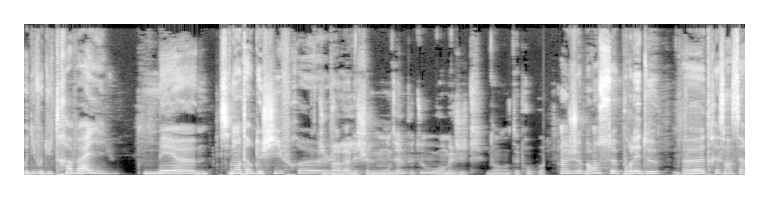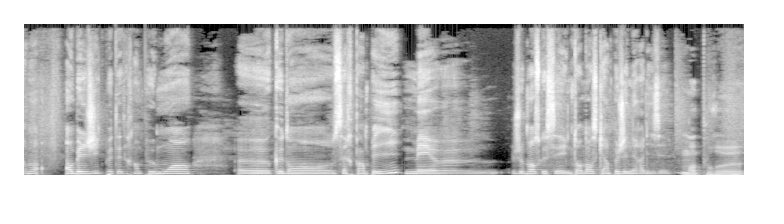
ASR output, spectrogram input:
au niveau du travail mais euh, sinon en termes de chiffres... Euh, tu parlais à l'échelle mondiale plutôt ou en Belgique dans tes propos? Je pense pour les deux, euh, très sincèrement. En Belgique peut-être un peu moins euh, que dans certains pays, mais euh, je pense que c'est une tendance qui est un peu généralisée. Moi, pour euh,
